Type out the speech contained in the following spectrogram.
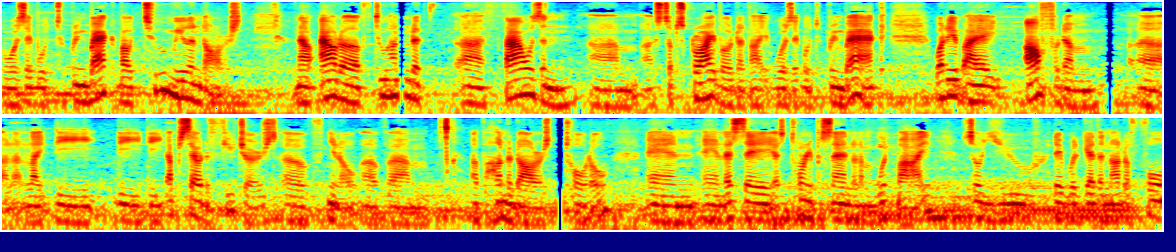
I was able to bring back about $2 million. Now out of 200,000 uh, um, uh, subscriber that I was able to bring back, what if I offer them like the the the upsell the futures of you know of um, of hundred dollars total, and and let's say as twenty percent of them would buy, so you they would get another four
